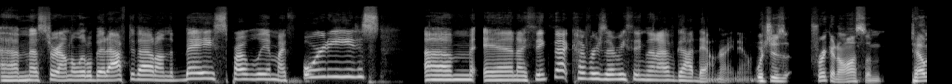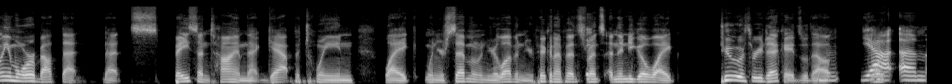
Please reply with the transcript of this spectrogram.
Uh, messed around a little bit after that on the bass, probably in my 40s. Um, and I think that covers everything that I've got down right now. which is freaking awesome. Tell me more about that that space and time, that gap between like when you're seven, when you're eleven, you're picking up instruments, and then you go like two or three decades without. Mhm. Yeah, um,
